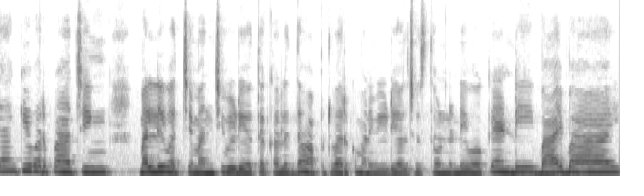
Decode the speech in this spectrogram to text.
థ్యాంక్ యూ ఫర్ వాచింగ్ మళ్ళీ వచ్చే మంచి వీడియోతో కలుద్దాం. అప్పటి వరకు మన వీడియోలు చూస్తూ ఉండండి. ఓకే అండి. Bye bye.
